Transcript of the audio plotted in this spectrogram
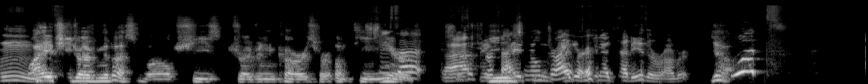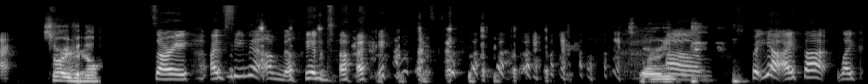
mm. why is she driving the bus? Well, she's driving in cars for umpteen she's years. A, she's a professional driver. I didn't that either, Robert. Yeah. What? Sorry, Val. Sorry, I've seen it a million times. Sorry. Um, but yeah, I thought like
